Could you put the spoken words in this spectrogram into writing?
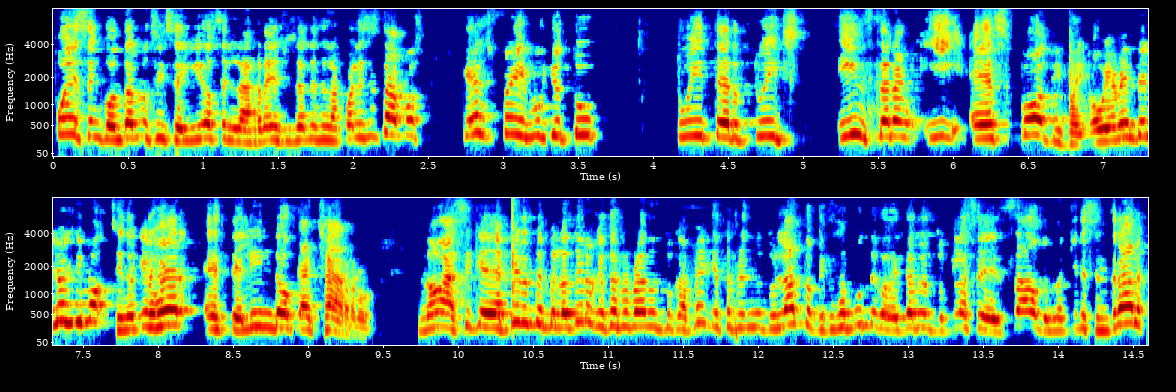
puedes encontrarnos y seguirnos en las redes sociales en las cuales estamos, que es Facebook, YouTube, Twitter, Twitch, Instagram y Spotify. Obviamente el último, si no quieres ver este lindo cacharro. ¿No? Así que despiértate, pelotero, que estás preparando tu café, que estás preparando tu laptop, que estás a punto de conectarte a tu clase de sábado, que no quieres entrar,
